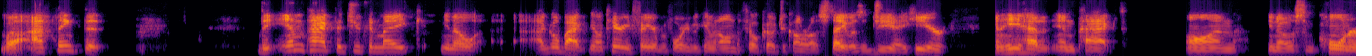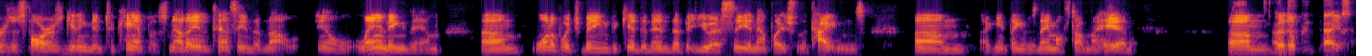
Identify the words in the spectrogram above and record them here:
Well, I think that the impact that you can make, you know, I go back, you know, Terry Fair before he became an on the field coach at Colorado State was a GA here, and he had an impact on you know some corners as far as getting them to campus. Now they in Tennessee ended up not you know landing them. Um, one of which being the kid that ended up at USC and now plays for the Titans. Um, I can't think of his name off the top of my head. Um, but Adoree Jackson.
